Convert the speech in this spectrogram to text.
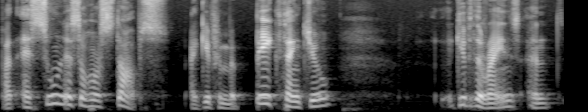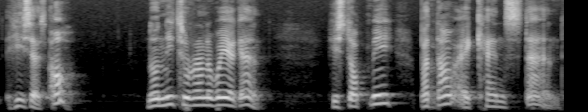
but as soon as the horse stops i give him a big thank you give the reins, and he says, Oh, no need to run away again. He stopped me, but now I can stand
